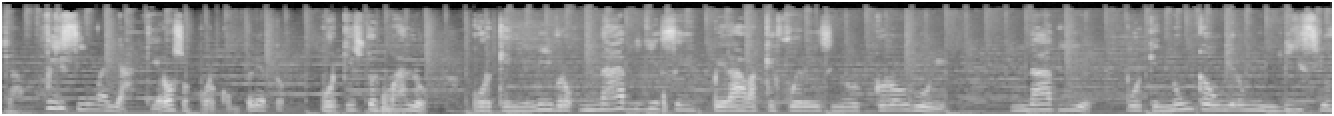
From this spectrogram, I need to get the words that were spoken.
chafísima y asquerosos por completo. Porque esto es malo, porque en el libro nadie se esperaba que fuera el señor Crowley. Nadie, porque nunca hubieron indicios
